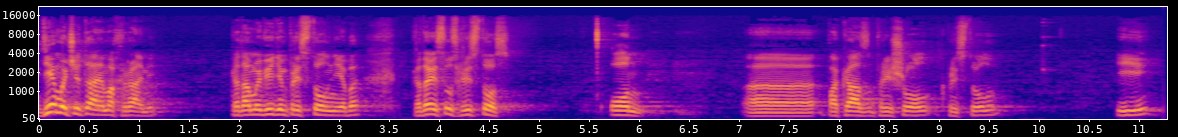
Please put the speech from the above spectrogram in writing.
Где мы читаем о храме? Когда мы видим престол неба, когда Иисус Христос, Он э, показ, пришел к престолу, и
